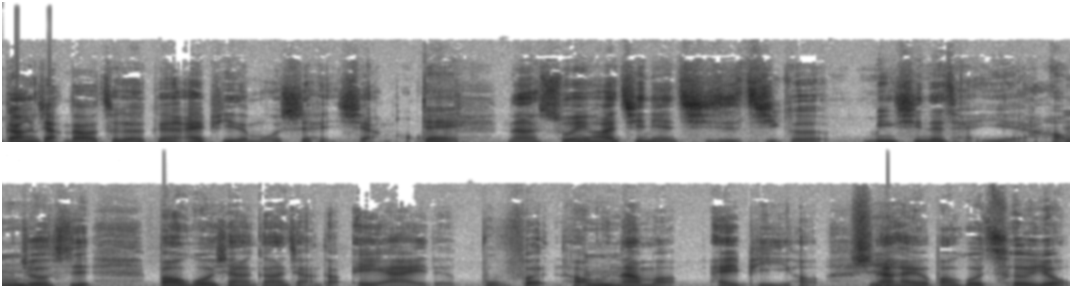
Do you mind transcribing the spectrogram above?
刚刚讲到这个跟 IP 的模式很像哦，对，那所以的话，今年其实几个明星的产业啊，哈、嗯，就是包括像刚刚讲到 AI 的部分哈、嗯，那么 IP 哈，那还有包括车用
